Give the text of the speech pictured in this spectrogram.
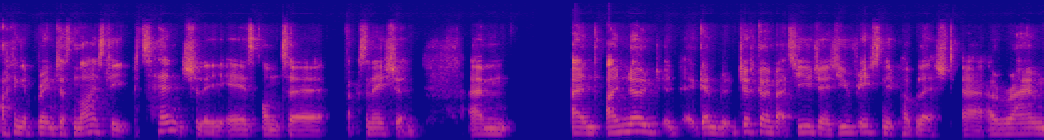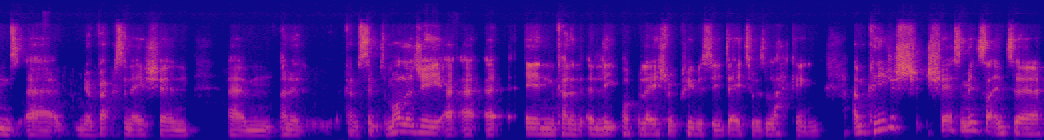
I, think it brings us nicely potentially is onto vaccination. Um, and I know, again, just going back to you, James, you've recently published uh, around uh, you know vaccination um, and a kind of symptomology uh, uh, uh, in kind of elite population where previously data was lacking. Um, can you just sh- share some insight into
